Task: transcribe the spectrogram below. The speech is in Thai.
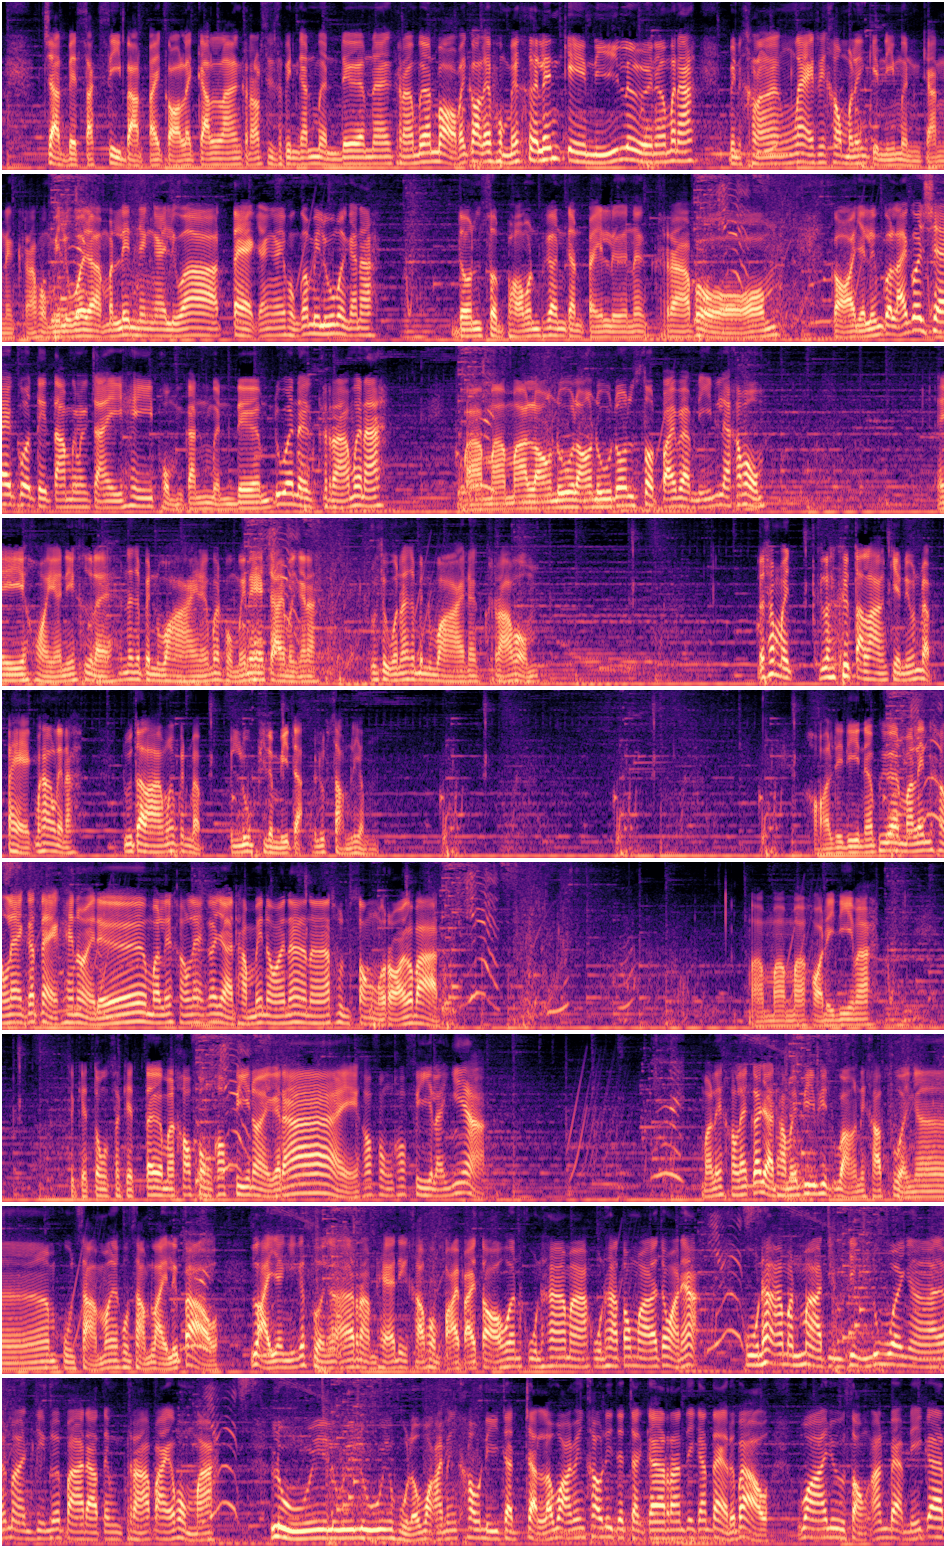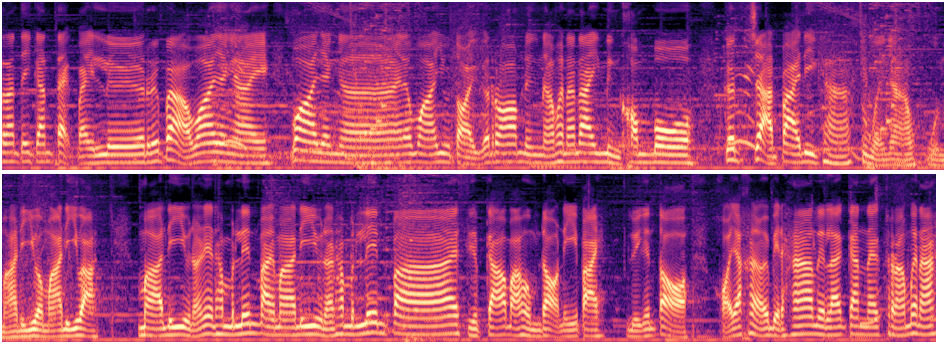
จัดเบ็ดสัก 4 บาทไปก่อนรายการล้างกราฟสิสปินกันเหมือนเดิมนะครับเพื่อนบอกไปก่อนเลยผมไม่เคยเล่นเกมนี้เลยนะมื่อนะเป็นครั้งแรกที่เข้ามาเล่นเกมนี้เหมือนกันนะครับผมไม่รู้ว่าจะมันเล่นยังไงหรือว่าแตกยังไงผมก็ไม่รู้เหมือนกันนะโดนสดพร้อมเพื่อนกันไปเลยนะครับผมก็อย่าลืมกดไลค์กดแชร์กดติดตามกำลังใจให้ผมกันเหมือนเดิมด้วยนะครับเมื่อนะมามามาลองดูลองดูโดนสดไปแบบนี้นี่แหละครับผม ไอหอยอันนี้คืออะไร น่าจะเป็นวายนะเพื่อนผมไม่แน่ใจเหมือนกันนะ รู้สึกว่าน่าจะเป็นวายนะครับผม แล้วทำไมแล้วคือตารางเกมนี้มันแบบแปลกมากเลยนะ ดูตารางมันเป็นแบบเป็นรูปพีระมิดอะเป็นรูปสามเหลี่ยม ขอดีๆนะเพื่อนมาเล่นครั้งแรกก็แตกให้หน่อยเด้อ มาเล่นครั้งแรกก็อย่าทำไม่น้อยหน้านะ ทุน200กว่าบาท มามามาขอดีๆมา ก็ตตรง scatter มาเข้าฟงเข้าฟรีหน่อยก็ได้ เข้าฟงเข้าฟรีอะไรเงี้ยมาเล่นครั้งแรกก็อย่าทำให้พี่ผิดหวังนะครับ สวยงามคูณสามว่าไงคูณสามไหลหรือเปล่า ไหลอย่างนี้ก็สวยงามอารามแท้ดีครับ ผมไปไปต่อเพื่อนคูณห้ามาคูณห้าต้องมาแล้วจังหวะเนี้ยคูณห้ามันมาจริง ๆ ด้วยไงแล้วมาจริงด้วยปลาดาวเต็มคราไปครับผมมา ลุยลุยลุยหูแล้ววายแม่งเข้าดีจัดจัดแล้ววายแม่งเข้าดีจัดจัดการันตีการแตกหรือเปล่าวายอยู่ 2 อันแบบนี้การันตีการแตกไปเลยหรือเปล่าว่ายังไง ว่ายังไงแล้ววายอยู่ต่ออีกรอบหนึ่งนะพนันได้อีกหนึ่งคอมโบก็จัดไปดีค่ะสวยงามโอ้โหมาดีว่ะมาดีว่ะมาดีอยู่นะเนี่ยทำมันเล่นไปมาดีอยู่นะทำมันเล่นไป49บาทผมดอกนี้ไปลุยกันต่อ ขอยักขนาดเบ็ดห้าเลยแล้วกันนะครับเพื่อนนะ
